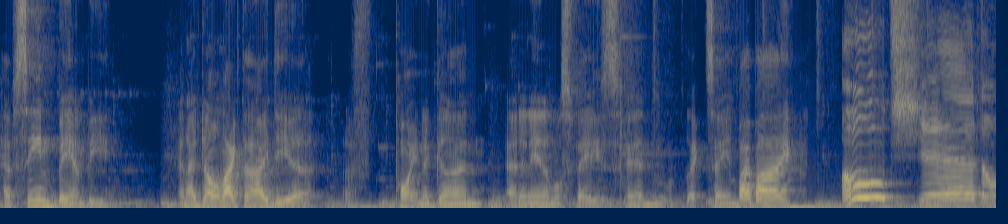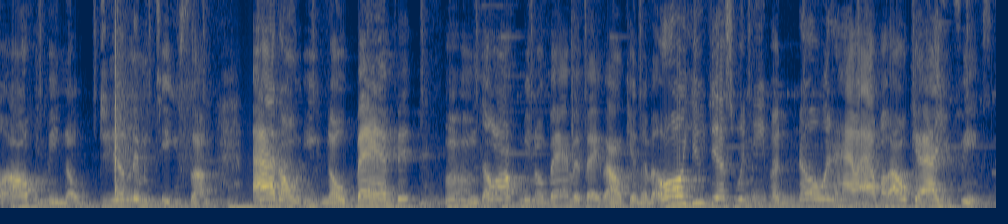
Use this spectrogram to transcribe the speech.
have seen Bambi, and I don't like the idea of pointing a gun at an animal's face and like saying bye bye. Oh, shit, don't offer me no deal. Let me tell you something. I don't eat no Bambi. Mm-mm, don't offer me no Bambi, baby. I don't care nothing. Oh, you just wouldn't even know it how I'm. I don't care how you fix it.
